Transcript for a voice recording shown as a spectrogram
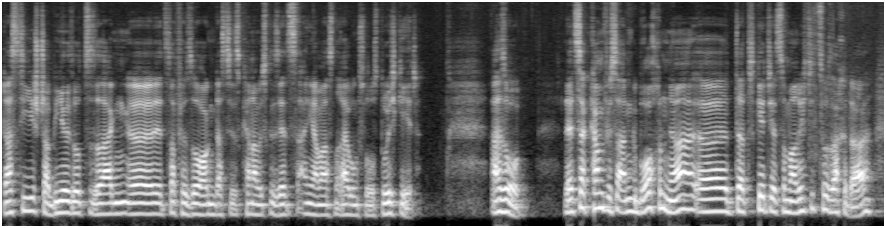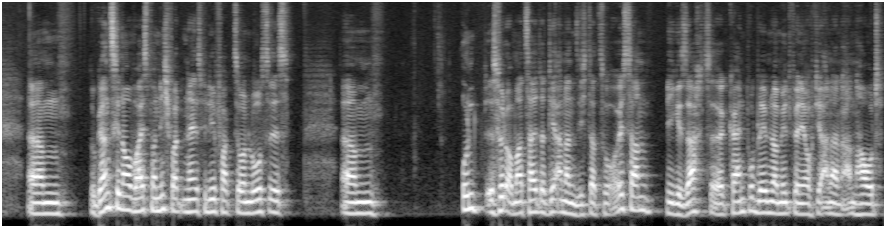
dass die stabil sozusagen äh, jetzt dafür sorgen, dass dieses Cannabisgesetz einigermaßen reibungslos durchgeht. Also, Letzter Kampf ist angebrochen. Ja, äh, das geht jetzt nochmal richtig zur Sache da. Ähm, so ganz genau weiß man nicht, was in der SPD-Fraktion los ist. Ähm, und es wird auch mal Zeit, dass die anderen sich dazu äußern. Wie gesagt, äh, kein Problem damit, wenn ihr auch die anderen anhaut.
